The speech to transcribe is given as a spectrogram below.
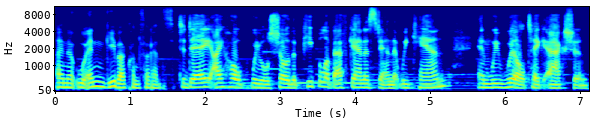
eine UN-Geberkonferenz. Today I hope we will show the people of Afghanistan that we can and we will take action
